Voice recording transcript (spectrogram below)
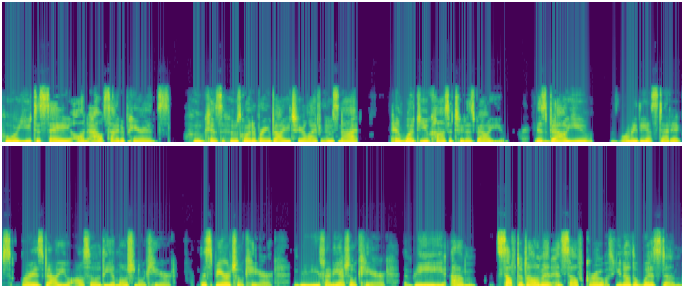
who are you to say on outside appearance who can who's going to bring value to your life and who's not and what do you constitute as value? Is value only the aesthetics or is value also the emotional care the spiritual care the financial care the um, self-development and self-growth you know the wisdom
